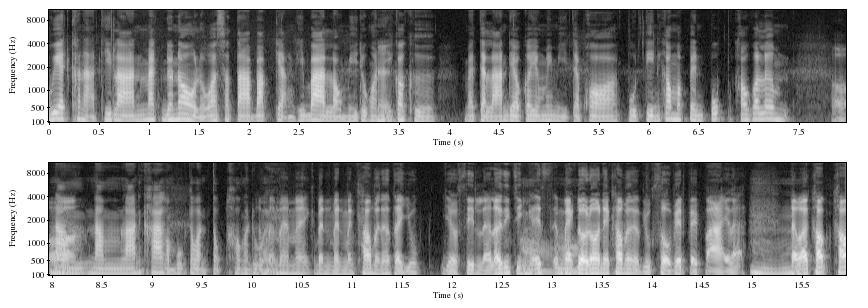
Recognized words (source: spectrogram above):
เวียตขนาดที่ร้านแมคโดนัลล์หรือว่าสตาร์บัคอย่างที่บ้านเรามีทุกวันนี้ก็คือ แม้แต่ร้านเดียวก็ยังไม่มี แต่พอปูตินเข้ามาเป็นปุ๊บเขาก็เริ่มอ๋อนำนำร้านค้าของพวกตะวันตกเข้ามาด้วย ไม่ไม่ไม่มันมันมันเข้ามาตั้งแต่ยุคเยลซินแล้ว แล้วจริงๆไอ้อ๋อแมคโดนัลด์เนี่ยเข้ามาตั้งแต่ยุคโซเวียตปลายๆแล้วอืมแต่ว่าเขาเข้า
